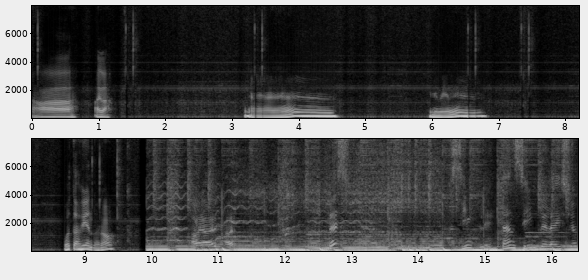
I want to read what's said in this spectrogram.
Ah, ahí va. Ah, mira, mira, mira. Vos estás viendo, ¿no? A ver, a ver, a ver. ¿Ves? Simple, tan simple la edición.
